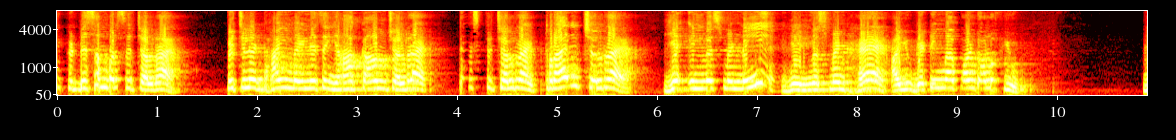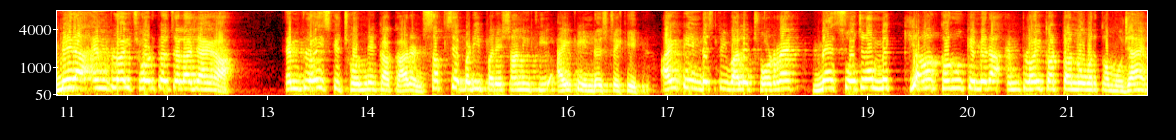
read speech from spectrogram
एक दिसंबर से चल रहा है। पिछले ढाई महीने से यहाँ काम चल रहा है टेस्ट चल रहा है ट्रायल चल रहा है। ये इन्वेस्टमेंट नहीं है, ये इन्वेस्टमेंट है। I you getting my point all of you मेरा एम्प्लॉय छोड़कर चला जाएगा। एम्प्लॉयज़ के छोड़ने का कारण, सबसे बड़ी परेशानी थी आईटी इंडस्ट्री की। आईटी इंडस्ट्री वाले छोड़ रहे हैं। मैं सोच रहा हूँ, मैं क्या करूँ कि मेरा एम्प्लॉय का टर्नओवर कम हो जाए?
